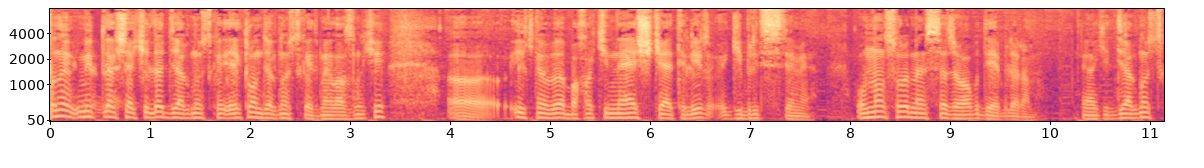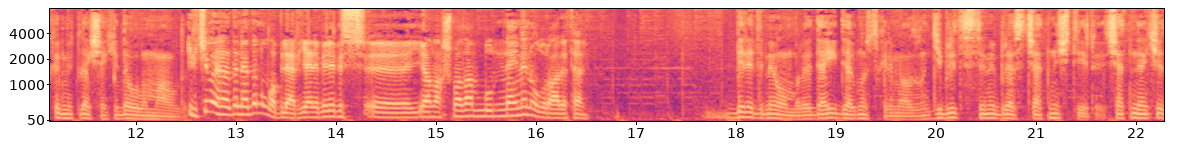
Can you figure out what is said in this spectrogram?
Bunu mütləq şəkildə diaqnostika, elektron diaqnostika etmək lazımdır ki, ə, ilk növbədə baxaq ki, nəyə şikayət edir gibrid sistemi. Ondan sonra mən sizə cavabı deyə bilərəm. Yəni ki, diaqnostika mütləq şəkildə olunmalıdır. İlkin mərhələdə nədən ola bilər? Yəni belə bir e, yanaşmadan bu nə ilə olur adətən? Belə demək olmur. Dəqiq diaqnostika etmək lazımdır. Gibrid sistemi biraz çətin işləyir. Çətin yəni ki,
